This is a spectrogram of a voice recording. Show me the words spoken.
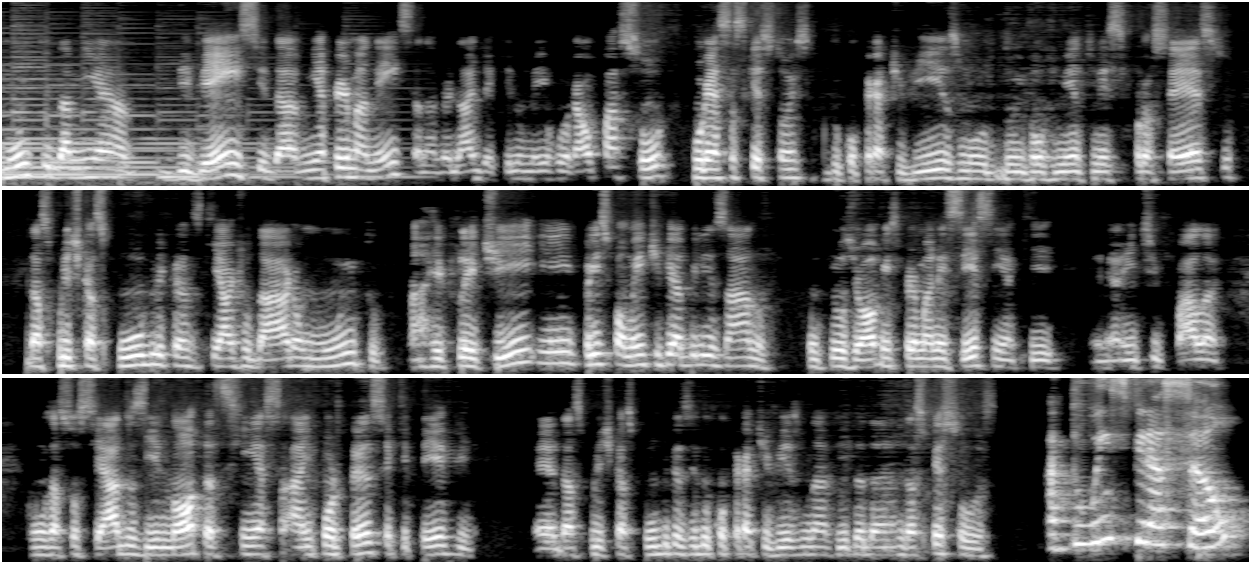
Muito da minha vivência, da minha permanência, na verdade, aqui no meio rural, passou por essas questões do cooperativismo, do envolvimento nesse processo, das políticas públicas que ajudaram muito a refletir e principalmente viabilizar no, com que os jovens permanecessem aqui a gente fala com os associados e nota assim essa, a importância que teve é, das políticas públicas e do cooperativismo na vida da, das pessoas. A tua inspiração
